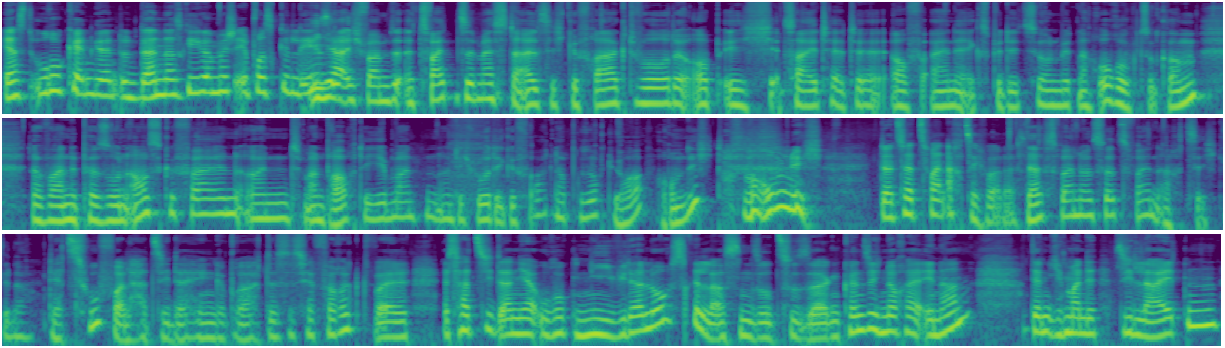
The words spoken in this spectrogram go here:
erst Uruk kennengelernt und dann das Gilgamesch-Epos gelesen? Ja, ich war im zweiten Semester, als ich gefragt wurde, ob ich Zeit hätte, auf eine Expedition mit nach Uruk zu kommen. Da war eine Person ausgefallen und man brauchte jemanden und ich wurde gefragt und habe gesagt, ja, warum nicht? Warum nicht? 1982 war das. Das war 1982, genau. Der Zufall hat sie dahin gebracht. Das ist ja verrückt, weil es hat sie dann ja Uruk nie wieder losgelassen, sozusagen. Können Sie sich noch erinnern? Denn ich meine, Sie leiten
